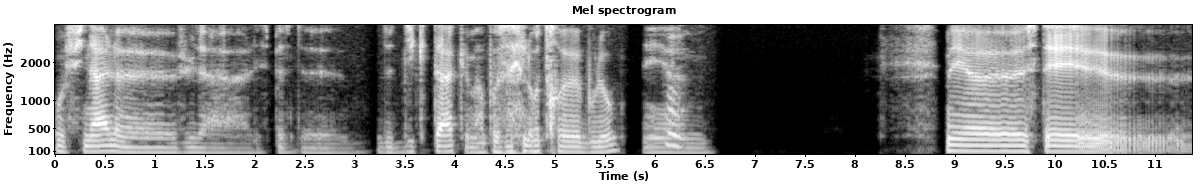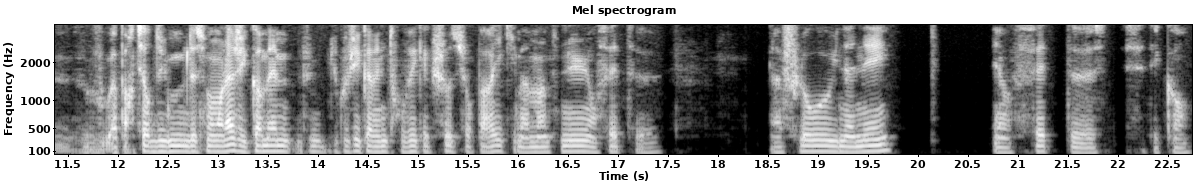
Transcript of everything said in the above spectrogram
au final vu la l'espèce de de dictat que m'imposait l'autre boulot et mmh. mais c'était à partir du, de ce moment-là j'ai quand même du coup j'ai quand même trouvé quelque chose sur Paris qui m'a maintenu en fait à flot une année et en fait, euh, c'était quand?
